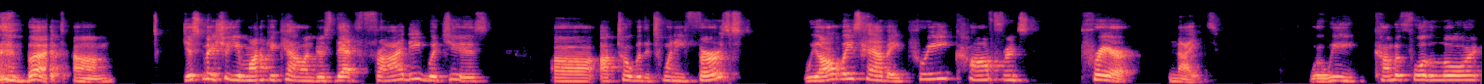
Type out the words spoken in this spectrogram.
but um, just make sure you mark your calendars that Friday, which is uh, October the 21st. We always have a pre conference prayer night where we come before the Lord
